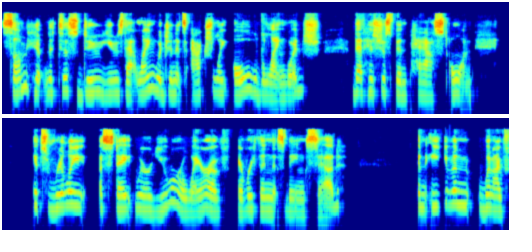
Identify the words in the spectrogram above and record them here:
some hypnotists do use that language and it's actually old language that has just been passed on. It's really a state where you are aware of everything that's being said and even when I've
